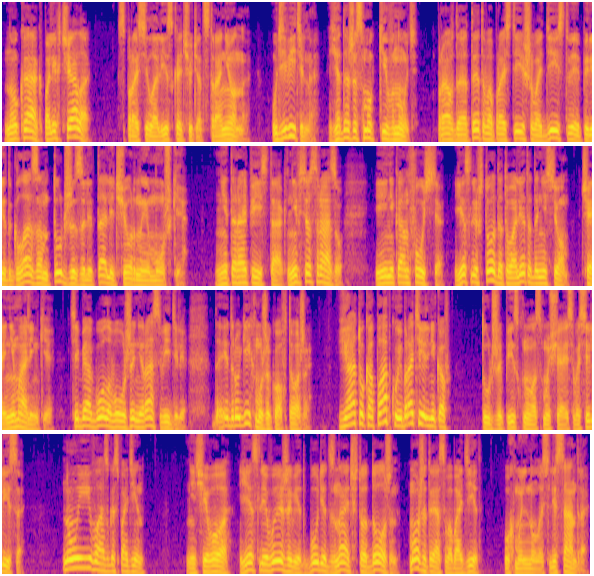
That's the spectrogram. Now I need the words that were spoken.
«Ну как, полегчало?» — спросила Лиска чуть отстраненно. Удивительно, я даже смог кивнуть. Правда, от этого простейшего действия перед глазом тут же залетали черные мушки. «Не торопись так, не все сразу. И не конфузься. Если что, до туалета донесем. Чай не маленький. Тебя голову уже не раз видели. Да и других мужиков тоже». «Я только папку и брательников!» Тут же пискнула, смущаясь Василиса. «Ну и вас, господин». «Ничего, если выживет, будет знать, что должен, может и освободит. — ухмыльнулась Лиссандра.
